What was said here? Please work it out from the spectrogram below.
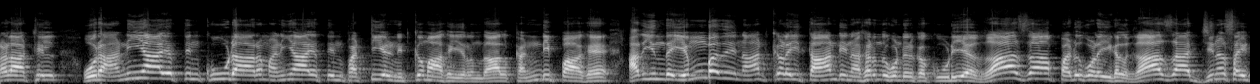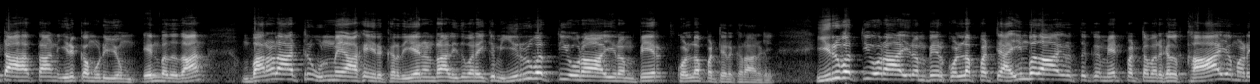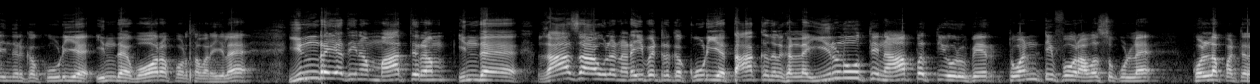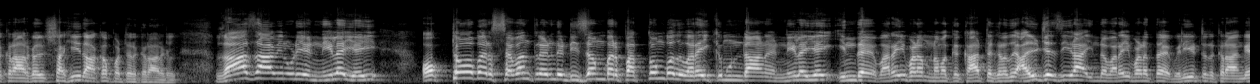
வரலாற்றில் ஒரு அநியாயத்தின் கூடாரம் அநியாயத்தின் பட்டியல் நிற்குமாக இருந்தால் கண்டிப்பாக அது இந்த எண்பது நாட்களை தாண்டி நகர்ந்து கொண்டிருக்கக்கூடிய காசா படுகொலைகள் காசா ஜினசைட்டாகத்தான் இருக்க முடியும் என்பதுதான் வரலாற்று உண்மையாக இருக்கிறது. ஏனென்றால் இதுவரைக்கும் இருபத்தி ஓராயிரம் பேர் கொல்லப்பட்டிருக்கிறார்கள். இருபத்தி ஓராயிரம் பேர் கொல்லப்பட்டு ஐம்பதாயிரத்துக்கு மேற்பட்டவர்கள் காயமடைந்திருக்கக்கூடிய இந்த ஓரை பொறுத்தவரையில் இன்றைய தினம் மாத்திரம் இந்த காசாவில் நடைபெற்றிருக்கக்கூடிய தாக்குதல்களில் இருநூற்றி நாற்பத்தி ஒரு பேர் டுவெண்ட்டி ஃபோர் ஹவர்ஸுக்குள்ள கொல்லப்பட்டிருக்கிறார்கள் ஷஹீதாக்கப்பட்டிருக்கிறார்கள். காசாவினுடைய நிலையை அக்டோபர் செவன்த்லேருந்து டிசம்பர் பத்தொன்பது வரைக்கும் உண்டான நிலையை இந்த வரைபடம் நமக்கு காட்டுகிறது. அல் ஜசீரா இந்த வரைபடத்தை வெளியிட்டிருக்கிறாங்க.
